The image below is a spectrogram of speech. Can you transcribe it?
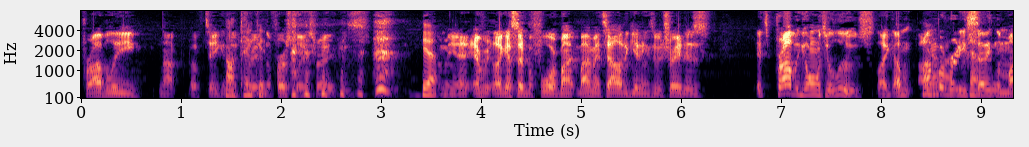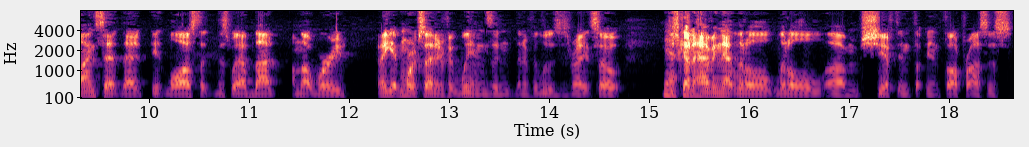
probably not have taken I'll that trade it. in the first place, right? Because yeah, I mean, every like I said before, my, my mentality getting into a trade is it's probably going to lose. Like I'm yeah. I'm already yeah. setting the mindset that it lost. That this way I'm not I'm not worried, and I get more excited if it wins than, than if it loses, right? So yeah. just kind of having that little little um, shift in th- in thought process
